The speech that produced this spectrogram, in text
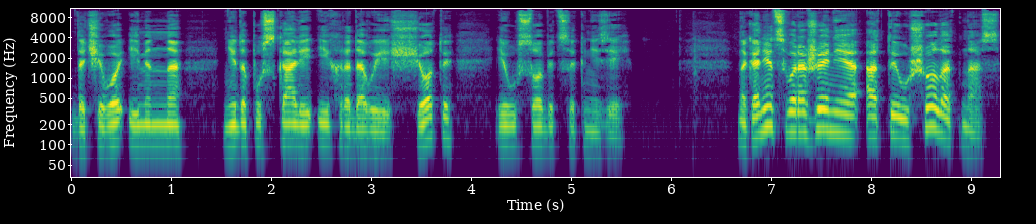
до чего именно не допускали их родовые счеты и усобицы князей. Наконец, выражение «а ты ушел от нас»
